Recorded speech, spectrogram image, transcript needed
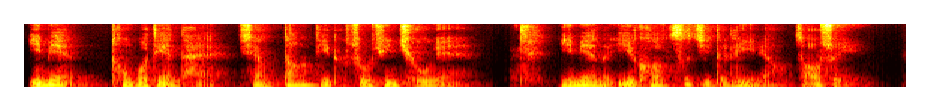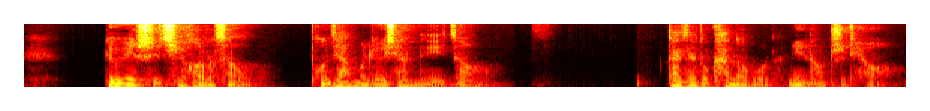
一面通过电台向当地的驻军求援，一面呢依靠自己的力量找水。六月十七号的上午，彭加木留下的那张大家都看到过的那张纸条，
